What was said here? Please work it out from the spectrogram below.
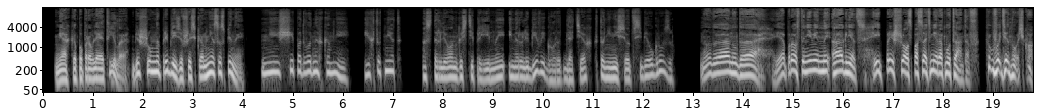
— мягко поправляет Ила, бесшумно приблизившись ко мне со спины. «Не ищи подводных камней. Их тут нет. Астерлеон — гостеприимный и миролюбивый город для тех, кто не несет в себе угрозу». «Ну да, ну да. Я просто невинный агнец и пришел спасать мир от мутантов. В одиночку».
